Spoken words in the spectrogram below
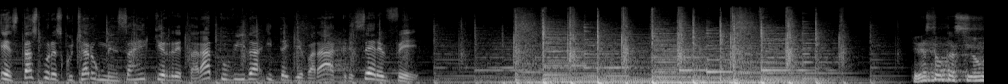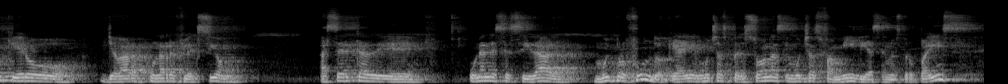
Estás por escuchar un mensaje que retará tu vida y te llevará a crecer en fe. En esta ocasión quiero llevar una reflexión acerca de una necesidad muy profunda que hay en muchas personas y muchas familias en nuestro país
